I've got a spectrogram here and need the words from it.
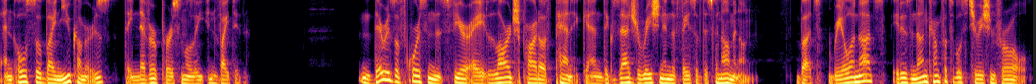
and also by newcomers they never personally invited. There is, of course, in this fear a large part of panic and exaggeration in the face of this phenomenon. But, real or not, it is an uncomfortable situation for all.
